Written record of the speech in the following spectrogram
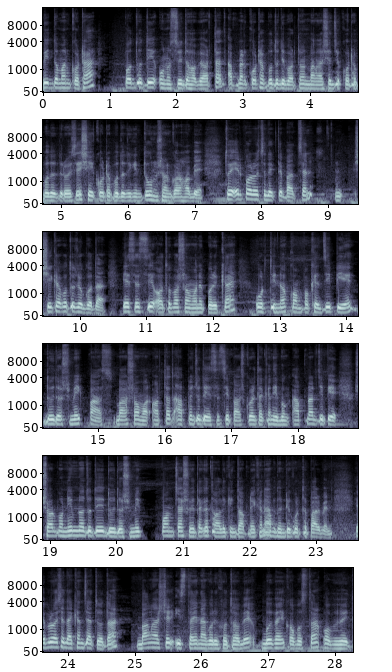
বিদ্যমান কোঠা পদ্ধতি অনুসৃত হবে। অর্থাৎ আপনার কোটা পদ্ধতি বর্তমান বাংলাদেশের যে কোটা পদ্ধতি রয়েছে, সেই কোটা পদ্ধতি কিন্তু অনুসরণ করা হবে। তো এরপর রয়েছে দেখতে পাচ্ছেন, শিক্ষাগত যোগ্যতা, এসএসসি অথবা সমানের পরীক্ষায় উত্তীর্ণ কমপক্ষে জিপিএ দুই দশমিক পাঁচ বা সমান। অর্থাৎ আপনি যদি এসএসসি পাস করে থাকেন এবং আপনার জিপিএ সর্বনিম্ন যদি দুই দশমিক পঞ্চাশ হয়ে থাকে, তাহলে কিন্তু আপনি এখানে আবেদনটি করতে পারবেন। এরপর রয়েছে দেখেন জাতীয়তা বাংলাদেশের স্থায়ী নাগরিক হতে হবে। বৈবাহিক অবস্থা অবিবাহিত,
